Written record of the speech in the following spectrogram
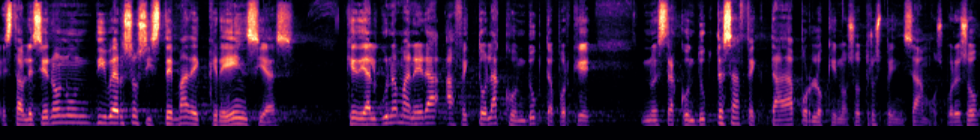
establecieron un diverso sistema de creencias que de alguna manera afectó la conducta, porque nuestra conducta es afectada por lo que nosotros pensamos. Por eso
